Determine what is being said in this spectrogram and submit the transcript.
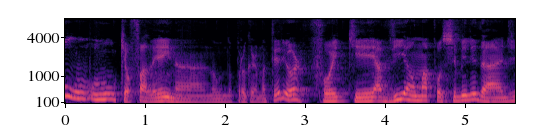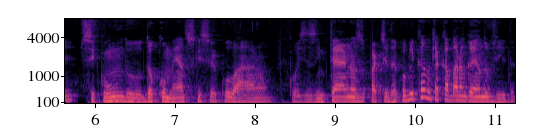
O, o que eu falei na- no, no programa anterior foi que havia uma possibilidade, segundo documentos que circularam, coisas internas do Partido Republicano que acabaram ganhando vida.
